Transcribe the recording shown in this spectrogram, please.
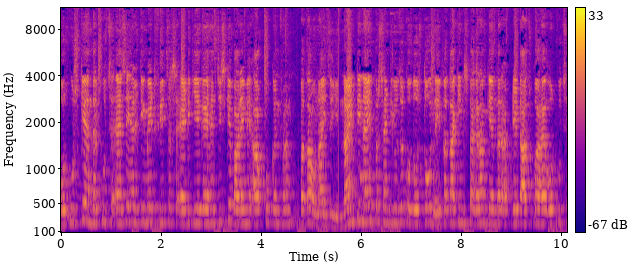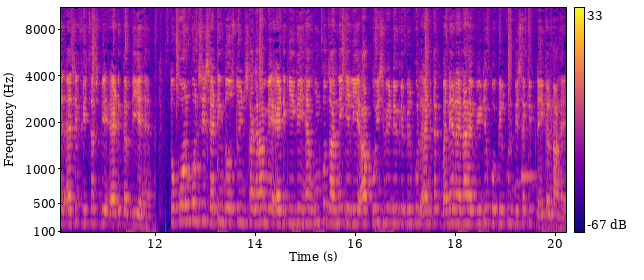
और उसके अंदर कुछ ऐसे अल्टीमेट फीचर्स ऐड किए गए हैं जिसके बारे में आपको कंफर्म पता होना ही चाहिए। 99% यूज़र को दोस्तों, नहीं पता कि इंस्टाग्राम के अंदर अपडेट आ चुका है और कुछ ऐसे फीचर्स भी ऐड कर दिए हैं। तो कौन कौन सी सेटिंग दोस्तों इंस्टाग्राम में ऐड की गई है, उनको जानने के लिए आपको इस वीडियो के बिल्कुल एंड तक बने रहना है। वीडियो को बिल्कुल भी स्किप नहीं करना है।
